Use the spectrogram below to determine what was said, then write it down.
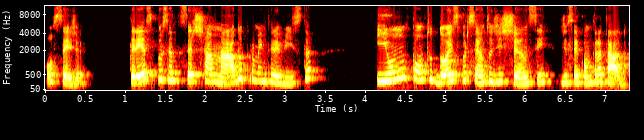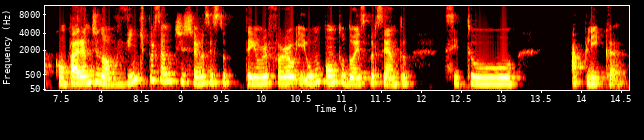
ou seja, 3% de ser chamado para uma entrevista e 1,2% de chance de ser contratado. Comparando de novo, 20% de chance se tu tem um referral e 1,2% se tu aplica.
